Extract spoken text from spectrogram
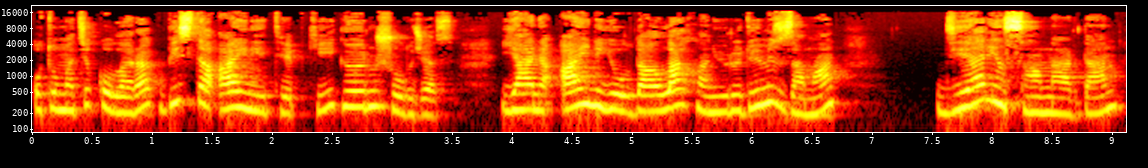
otomatik olarak biz de aynı tepkiyi görmüş olacağız. Yani aynı yolda Allah'la yürüdüğümüz zaman diğer insanlardan,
